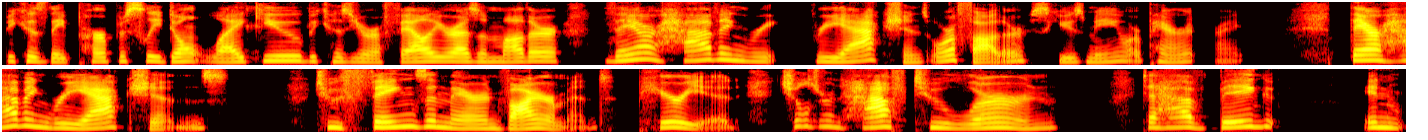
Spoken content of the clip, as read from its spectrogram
because they purposely don't like you because you're a failure as a mother. They are having re- reactions or a father, excuse me, or parent, right? They are having reactions to things in their environment, period. Children have to learn to have big in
